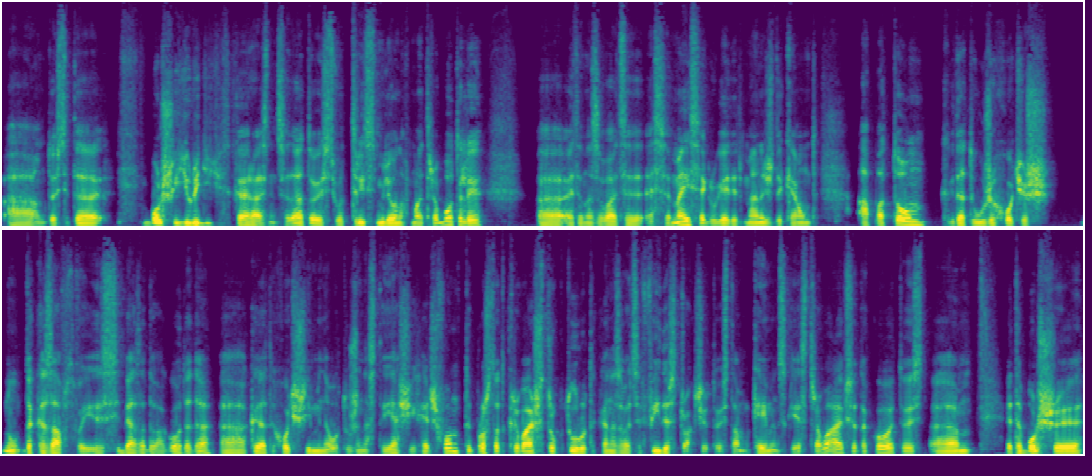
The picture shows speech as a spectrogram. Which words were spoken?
А, то есть это больше юридическая разница, да, то есть вот 30 миллионов мы отработали, э, это называется SMA, Segregated Managed Account, а потом, когда ты уже хочешь ну, доказав свои, себя за два года, да, а, когда ты хочешь именно вот уже настоящий хедж-фонд, ты просто открываешь структуру, такая называется feeder structure, то есть там Кейменские острова и все такое, то есть э, это больше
